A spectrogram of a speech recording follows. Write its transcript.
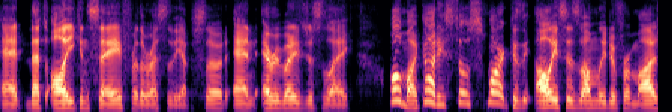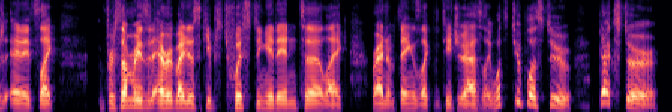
and that's all he can say for the rest of the episode. And everybody's just like, "Oh my god, he's so smart!" Because all he says is "omelette du fromage," and it's like, for some reason, everybody just keeps twisting it into like random things. Like the teacher asks, "Like, what's two plus two? Dexter,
